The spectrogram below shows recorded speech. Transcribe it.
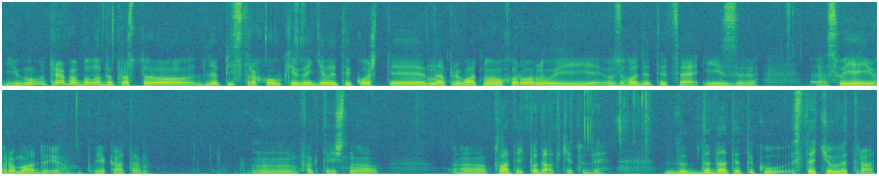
Йому треба було би просто для підстраховки виділити кошти на приватну охорону і узгодити це із е, своєю громадою, яка там фактично е, платить податки туди. Додати таку статтю витрат.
